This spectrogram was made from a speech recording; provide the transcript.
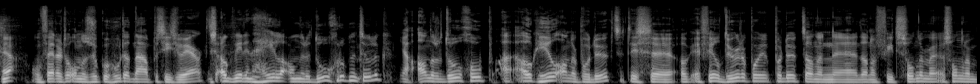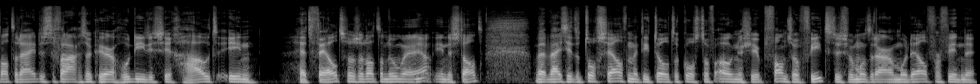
Ja. Om verder te onderzoeken hoe dat nou precies werkt. Het is ook weer een hele andere doelgroep natuurlijk. Ja, andere doelgroep. Ook heel ander product. Het is uh, ook een veel duurder product dan een, uh, dan een fiets zonder, zonder een batterij. Dus de vraag is ook heel erg hoe die zich houdt in het veld, zoals we dat dan noemen, in de stad. Wij, wij, zitten toch zelf met die total cost of ownership van zo'n fiets. Dus we moeten daar een model voor vinden,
